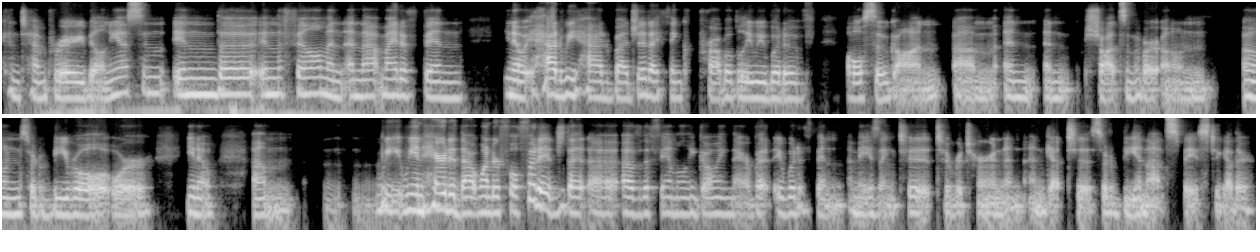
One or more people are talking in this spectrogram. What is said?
contemporary Vilnius in, in the in the film, and, and that might have been, you know, had we had budget, I think probably we would have also gone um, and and shot some of our own own sort of b-roll or you know um, we we inherited that wonderful footage that uh, of the family going there but it would have been amazing to to return and and get to sort of be in that space together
